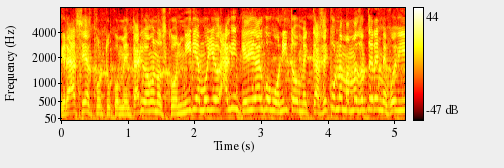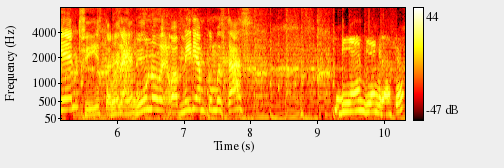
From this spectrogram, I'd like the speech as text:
Gracias por tu comentario. Vámonos con Miriam. Oye, alguien que diga algo bonito. Me casé con una mamá soltera y me fue bien. Sí, O sea, bien, ¿eh? uno, oh, Miriam, ¿cómo estás? Bien, bien, gracias.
